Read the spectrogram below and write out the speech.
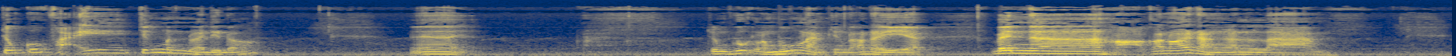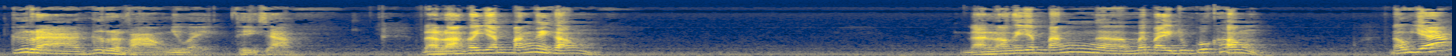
Trung Quốc phải chứng minh về điều đó. Trung Quốc là muốn làm chuyện đó thì bên uh, họ có nói rằng à, là cứ ra cứ ra vào như vậy thì sao? Đài Loan có dám bắn hay không? Đài Loan có dám bắn uh, máy bay Trung Quốc không? Đâu dám.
